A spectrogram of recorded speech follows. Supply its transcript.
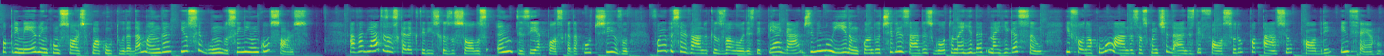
o primeiro em consórcio com a cultura da manga e o segundo sem nenhum consórcio. Avaliadas as características dos solos antes e após cada cultivo, foi observado que os valores de pH diminuíram quando utilizado esgoto na irrigação e foram acumuladas as quantidades de fósforo, potássio, cobre e ferro.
